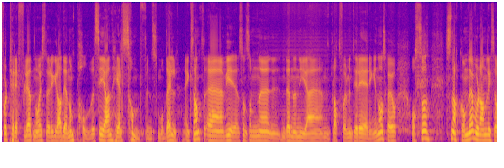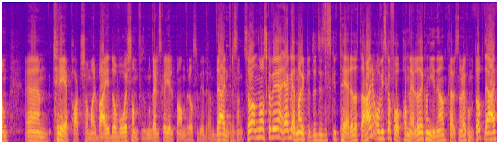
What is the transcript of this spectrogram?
fortreffelighet nå i større grad gjennom policy av ja, en hel samfunnsmodell. ikke sant? Eh, vi, sånn som denne nye plattformen til regjeringen nå skal jo også snakke om det. Hvordan liksom, eh, trepartssamarbeid og vår samfunnsmodell skal hjelpe andre osv. Det er interessant. Så nå skal vi, Jeg gleder meg virkelig til å diskutere dette her. Og vi skal få opp panelet. Dere kan gi en applaus når det er kommet opp. Det er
